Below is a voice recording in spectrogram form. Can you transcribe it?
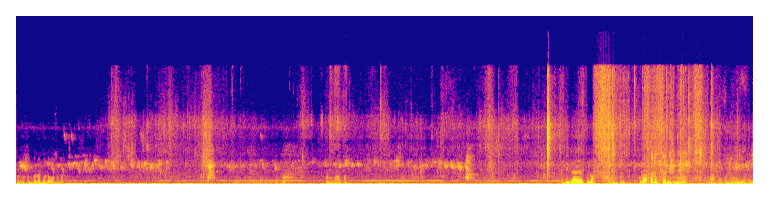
Para matambalan po daw ako sa mat. Tol mga tol. Sandig na ito lo. Kulata rin siya ni ganito. eh. Lahat na tol. Uwi tol.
